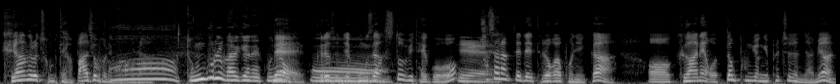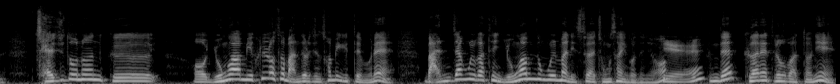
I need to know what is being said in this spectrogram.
그 안으로 전봇대가 빠져버린 겁니다. 아, 동굴을 발견했군요. 네. 그래서 어. 이제 공사가 스톱이 되고 예. 화산학자들이 들어가 보니까 어, 그 안에 어떤 풍경이 펼쳐졌냐면 제주도는 그 어, 용암이 흘러서 만들어진 섬이기 때문에 만장굴 같은 용암동굴만 있어야 정상이거든요. 예. 근데 그 안에 들어가 봤더니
